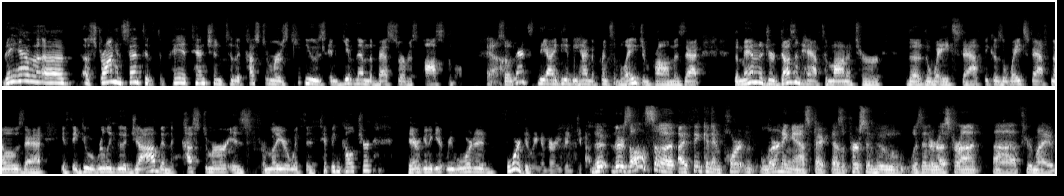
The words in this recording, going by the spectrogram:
they have a, a strong incentive to pay attention to the customer's cues and give them the best service possible. yeah So that's the idea behind the principal agent problem is that the manager doesn't have to monitor the, the wait staff because the wait staff knows that if they do a really good job and the customer is familiar with the tipping culture, they're going to get rewarded for doing a very good job. There, there's also, I think, an important learning aspect as a person who was in a restaurant uh, through my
